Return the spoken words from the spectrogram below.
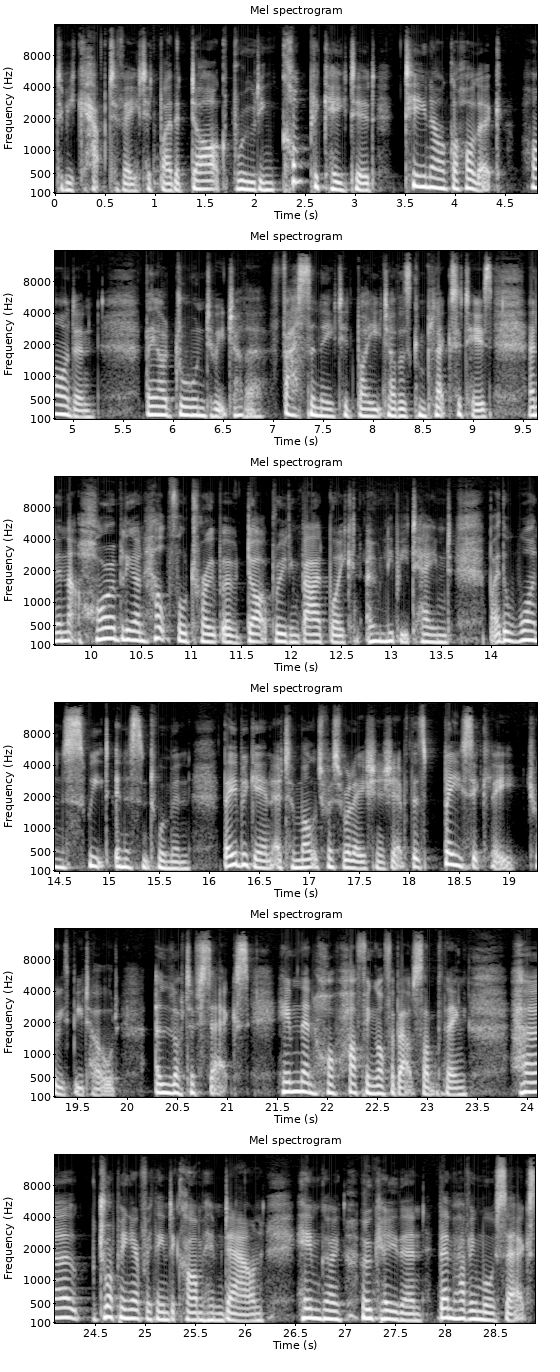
to be captivated by the dark, brooding, complicated teen alcoholic Hardin. They are drawn to each other, fascinated by each other's complexities, and in that horribly unhelpful trope of dark brooding bad boy can only be tamed by the one sweet innocent woman, they begin a tumultuous relationship that's basically, truth be told, a lot of sex. Him then huffing off about something, her dropping everything to calm him down, him going, okay then, them having more sex,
